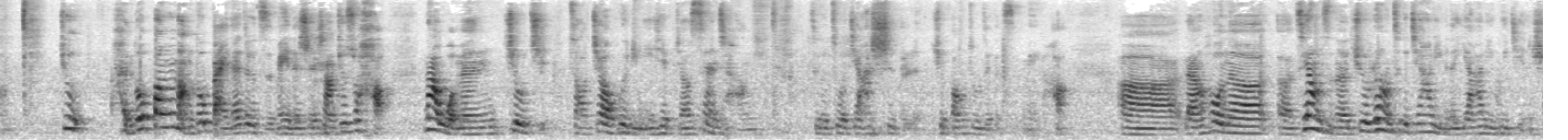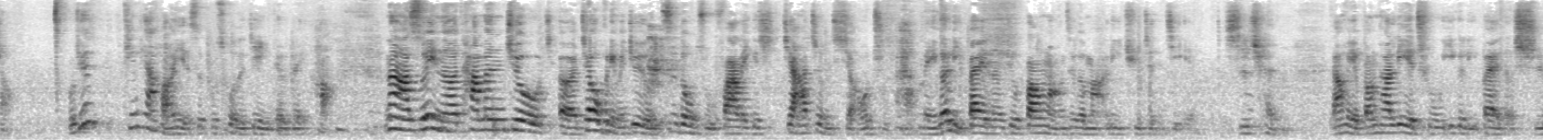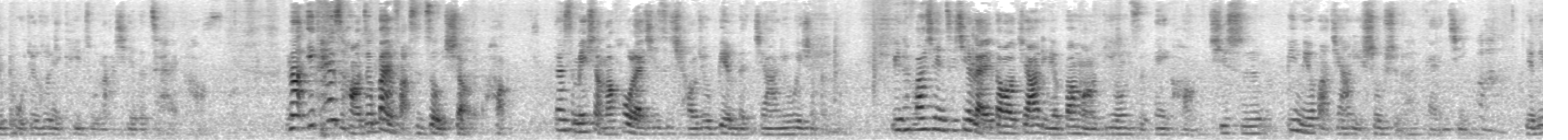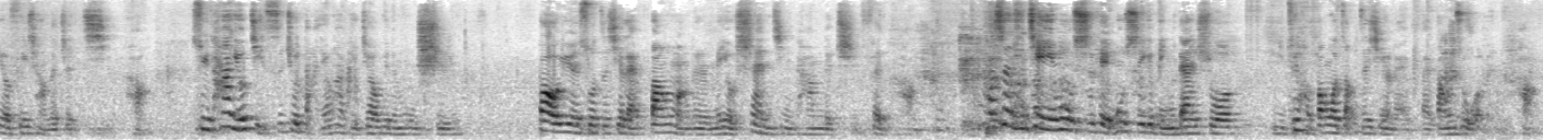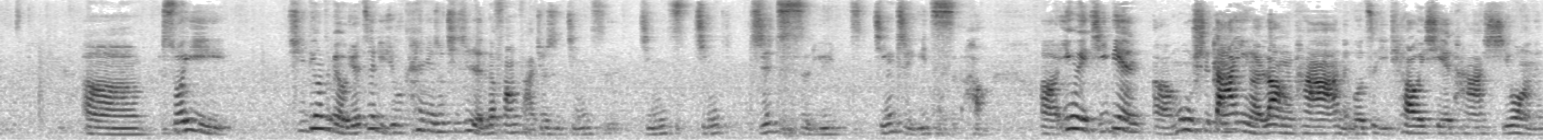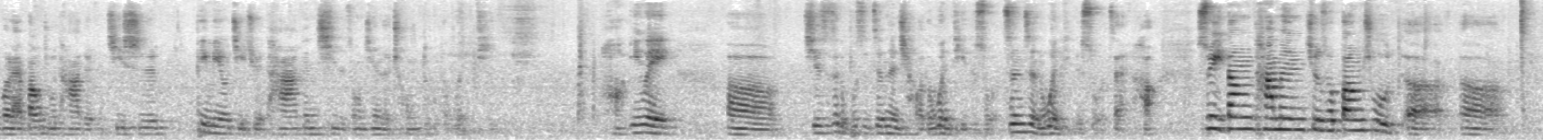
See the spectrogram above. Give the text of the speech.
就。很多帮忙都摆在这个姊妹的身上，就说好，那我们就找教会里面一些比较擅长这个做家事的人去帮助这个姊妹，好，啊、呃，然后呢，呃，这样子呢，就让这个家里面的压力会减少。我觉得听起来好像也是不错的建议，对不对？好，那所以呢，他们就呃，教会里面就有自动组发了一个家政小组，哈，每个礼拜呢就帮忙这个玛丽去整洁、吸尘。然后也帮他列出一个礼拜的食谱，就是说你可以煮哪些的菜哈。那一开始好像这个办法是奏效的哈，但是没想到后来其实乔就变本加厉，为什么呢？因为他发现这些来到家里面帮忙的弟兄姊妹哈，其实并没有把家里收拾得很干净，也没有非常的整齐哈，所以他有几次就打电话给教会的牧师。抱怨说这些来帮忙的人没有善尽他们的职分，哈，他甚至建议牧师给牧师一个名单，说你最好帮我找这些人来来帮助我们，哈，呃，所以其实弟兄姊妹，我觉得这里就看见说，其实人的方法就是仅止仅止仅只此于仅止于此，哈，啊，因为即便呃牧师答应了让他能够自己挑一些他希望能够来帮助他的人，其实。并没有解决他跟妻子中间的冲突的问题。好，因为呃，其实这个不是真正巧的问题的所真正的问题的所在。哈，所以当他们就是说帮助呃呃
